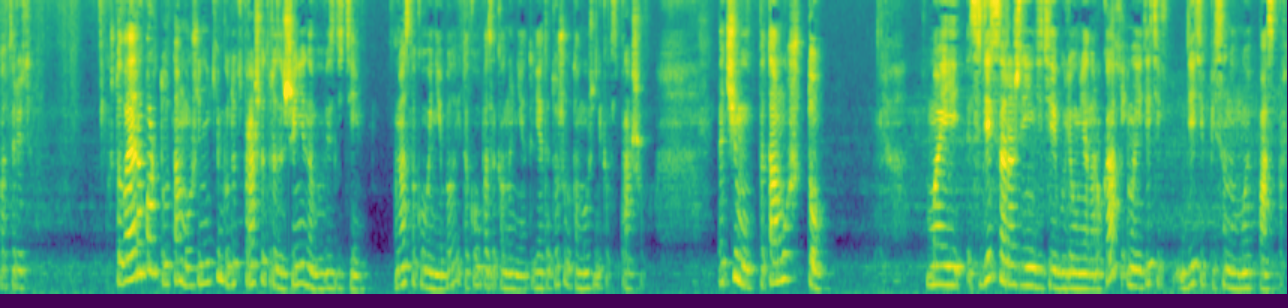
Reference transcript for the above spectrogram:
повторюсь, что в аэропорту таможенники будут спрашивать разрешение на вывоз детей. У нас такого не было, и такого по закону нет. Я это тоже у таможенников спрашивала. Почему? Потому что Мои свидетельства о рождении детей были у меня на руках, и мои дети, дети вписаны в мой паспорт.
